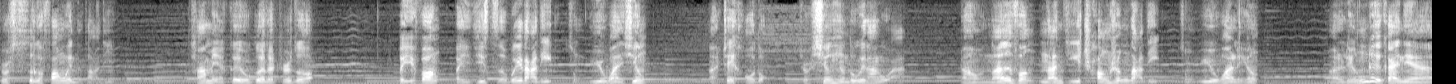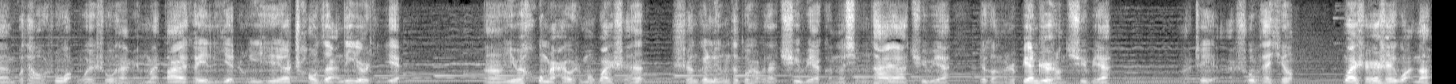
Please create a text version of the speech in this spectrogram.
就是四个方位的大帝，他们也各有各的职责。北方北极紫微大帝总御万星，啊，这好懂，就是星星都归他管。然后南方南极长生大帝总御万灵，啊，灵这概念不太好说，我也说不太明白，大概可以理解成一些超自然的意识体。嗯，因为后面还有什么万神。神跟灵它多少有点区别，可能形态啊区别，也可能是编制上的区别，啊，这也说不太清。万神是谁管呢？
